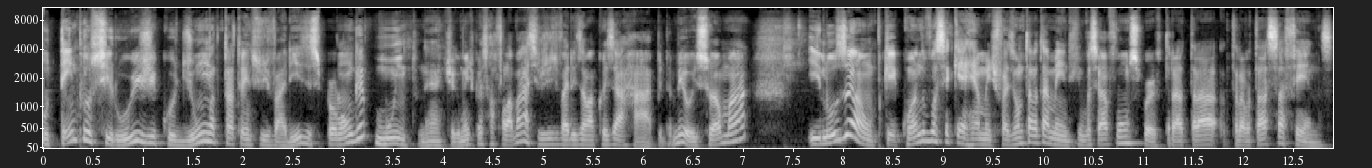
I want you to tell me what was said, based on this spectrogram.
o tempo cirúrgico de um tratamento de varizes prolonga muito, né? Antigamente o pessoal falava, ah, cirurgia de varizes é uma coisa rápida. Meu, isso é uma ilusão, porque quando você quer realmente fazer um tratamento que você vai, vamos supor, tratar, as safenas,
